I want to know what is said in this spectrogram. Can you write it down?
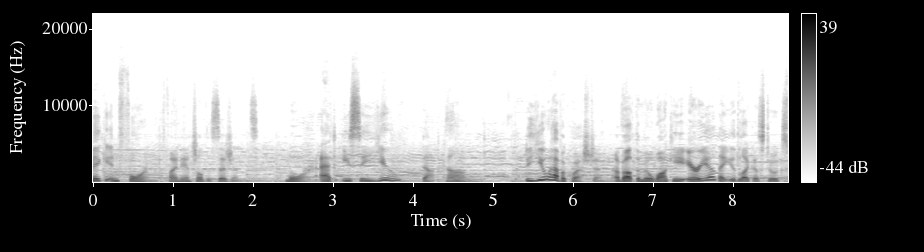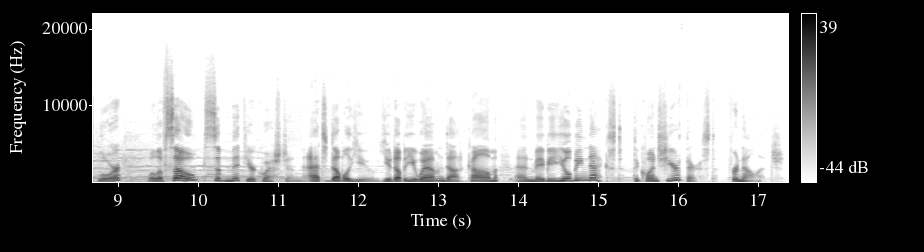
make informed financial decisions. More at ecu.com. Do you have a question about the Milwaukee area that you'd like us to explore? Well, if so, submit your question at wuwm.com and maybe you'll be next to quench your thirst for knowledge.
